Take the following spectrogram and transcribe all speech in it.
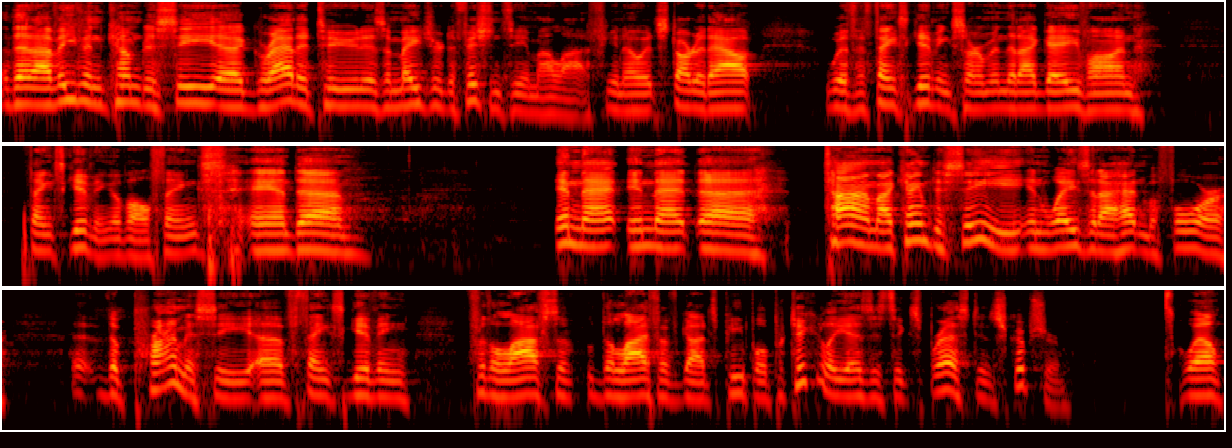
that I've even come to see uh, gratitude as a major deficiency in my life. You know, it started out with a Thanksgiving sermon that I gave on Thanksgiving, of all things. And uh, in that, in that uh, time, I came to see in ways that I hadn't before the primacy of thanksgiving for the lives of the life of God's people, particularly as it's expressed in Scripture. Well,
